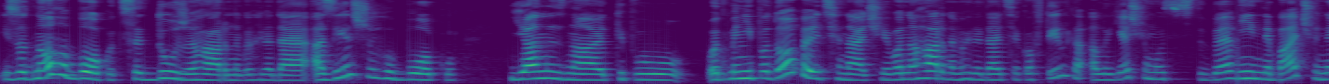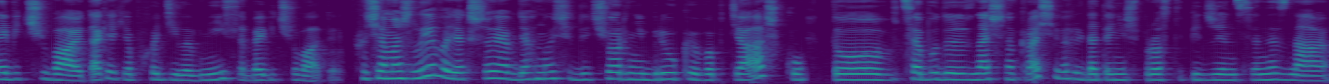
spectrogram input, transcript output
І з одного боку це дуже гарно виглядає, а з іншого боку. Я не знаю, типу, от мені подобається, наче вона гарно виглядає ця ковтинка, але я чомусь себе в ній не бачу, не відчуваю, так як я б хотіла в ній себе відчувати. Хоча, можливо, якщо я вдягну сюди чорні брюки в обтяжку, то це буде значно краще виглядати, ніж просто під джинси. Не знаю.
